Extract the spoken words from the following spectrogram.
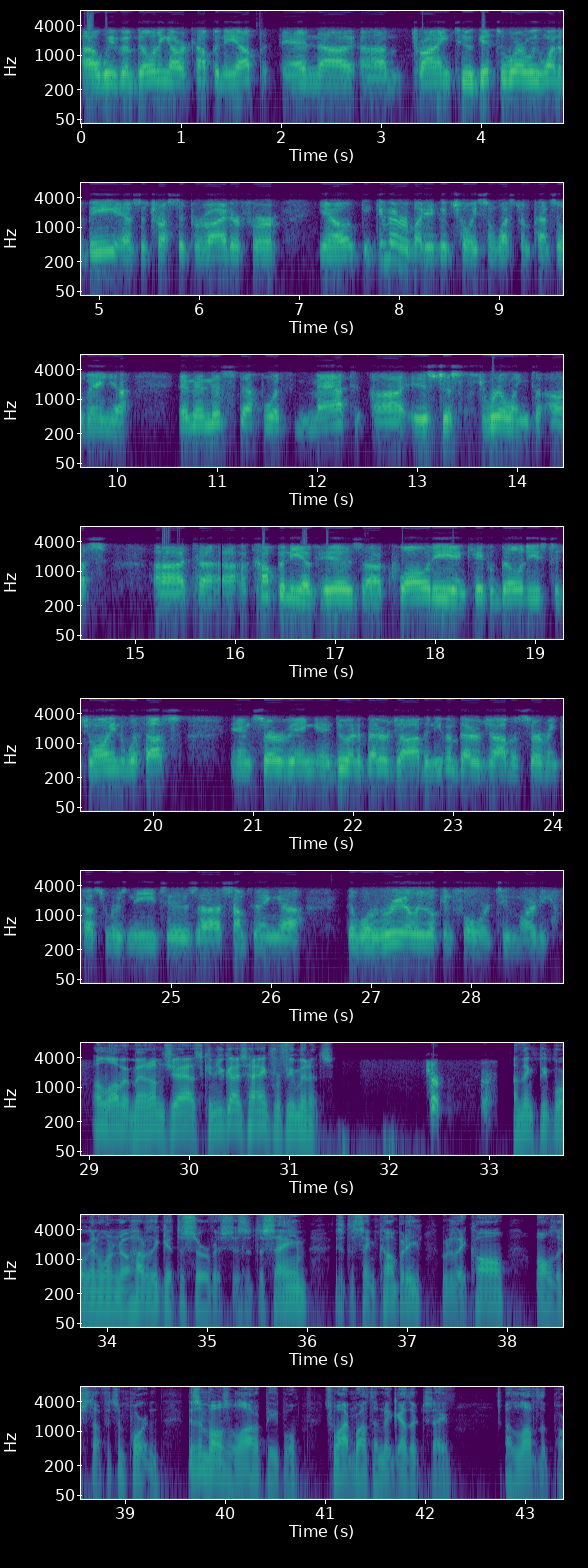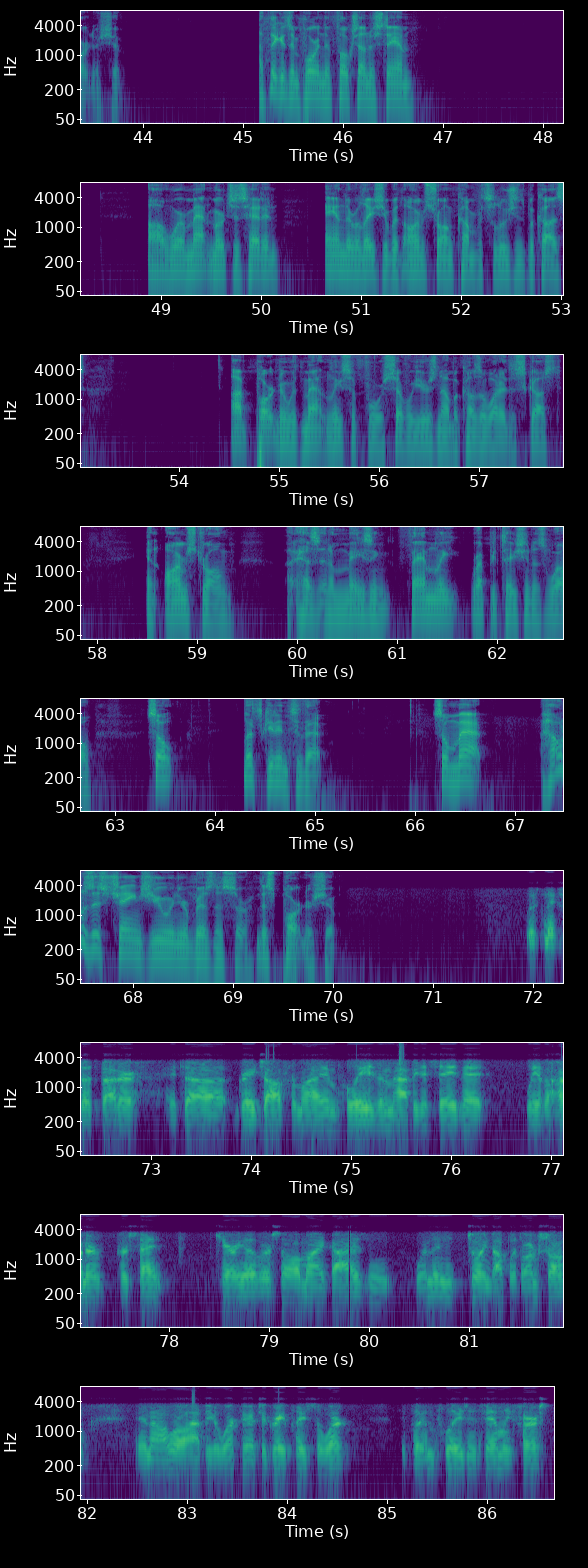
Uh, we've been building our company up and uh, um, trying to get to where we want to be as a trusted provider for, you know, give everybody a good choice in Western Pennsylvania. And then this step with Matt uh, is just thrilling to us. Uh, to uh, a company of his uh, quality and capabilities to join with us in serving and doing a better job, an even better job of serving customers' needs is uh, something uh, that we're really looking forward to, Marty. I love it, man. I'm jazzed. Can you guys hang for a few minutes? Sure. I think people are going to want to know how do they get the service? Is it the same? Is it the same company? Who do they call? All this stuff. It's important. This involves a lot of people. That's why I brought them together today. I love the partnership. I think it's important that folks understand uh, where Matt Mertz is headed and the relationship with Armstrong Comfort Solutions because I've partnered with Matt and Lisa for several years now because of what I discussed. And Armstrong has an amazing family reputation as well. So let's get into that. So, Matt, how does this change you and your business, sir, this partnership? This makes us better. It's a great job for my employees, I'm happy to say that we have 100% carryover. So all my guys and women joined up with Armstrong, and uh, we're all happy to work there. It's a great place to work. They put employees and family first,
